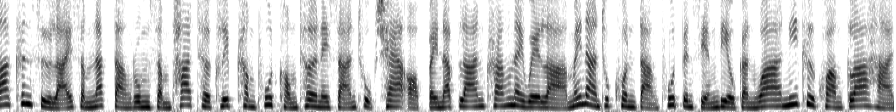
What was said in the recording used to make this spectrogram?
มากขึ้นสื่อหลายสำนักต่างรุมสัมภาษณ์เธอคลิปคำพูดของเธอในศาลถูกแชร์ออกไปนับล้านครั้งในเวลาไม่นานทุกคนต่างพูดเป็นเสียงเดียวกันว่า นี่คือความกล้าหาญ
